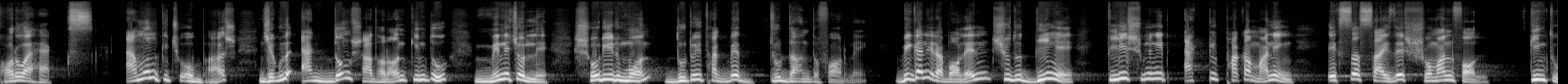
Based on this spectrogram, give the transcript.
ঘরোয়া হ্যাকস এমন কিছু অভ্যাস যেগুলো একদম সাধারণ কিন্তু মেনে চললে শরীর, মন দুটোই থাকবে দুর্দান্ত ফর্মে বিজ্ঞানীরা বলেন, শুধু দিনে তিরিশ মিনিট অ্যাক্টিভ থাকা মানেই এক্সারসাইজের সমান ফল। কিন্তু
